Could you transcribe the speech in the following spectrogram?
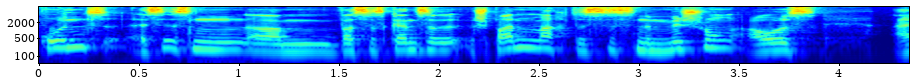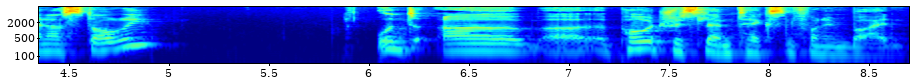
Und es ist ein, ähm, was das Ganze spannend macht, es ist eine Mischung aus einer Story und äh, äh, Poetry Slam Texten von den beiden.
